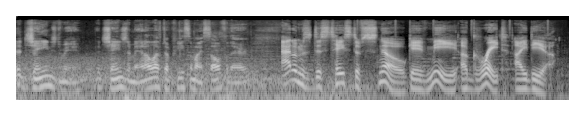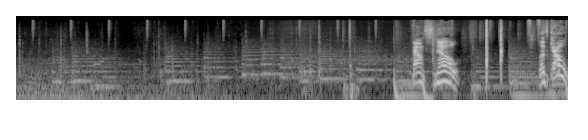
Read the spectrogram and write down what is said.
it changed me. It changed me, man. I left a piece of myself there. Adam's distaste of snow gave me a great idea. Found snow. Let's go.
